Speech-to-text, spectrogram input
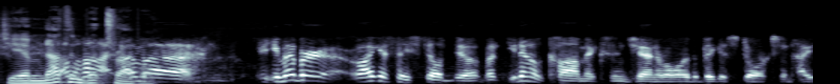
Jim. Nothing but trouble. I'm, uh, you remember? Well, I guess they still do it, but you know how comics in general are the biggest dorks in high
